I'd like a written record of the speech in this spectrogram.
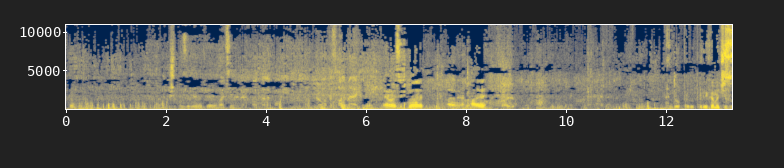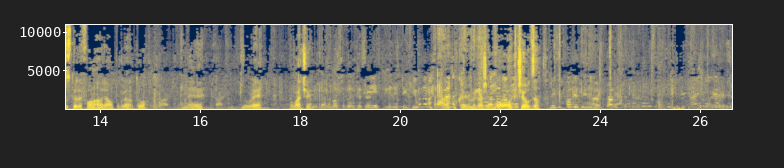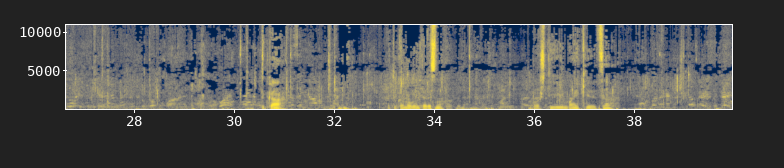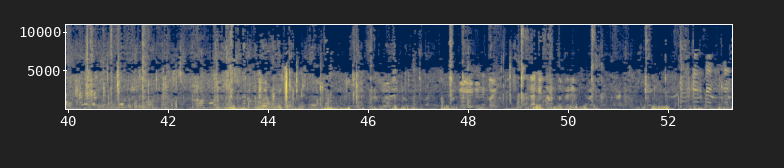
Лифта. Ще поздравим тези. Ема, всичко е наред. Хайде. Ето, предупредиха ме, че с телефона, реално погледнато, не е добре. Обаче, а, тук имаме даже едно отче отзад. Така. Е, тук е много интересно. Бащи, майки, деца.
